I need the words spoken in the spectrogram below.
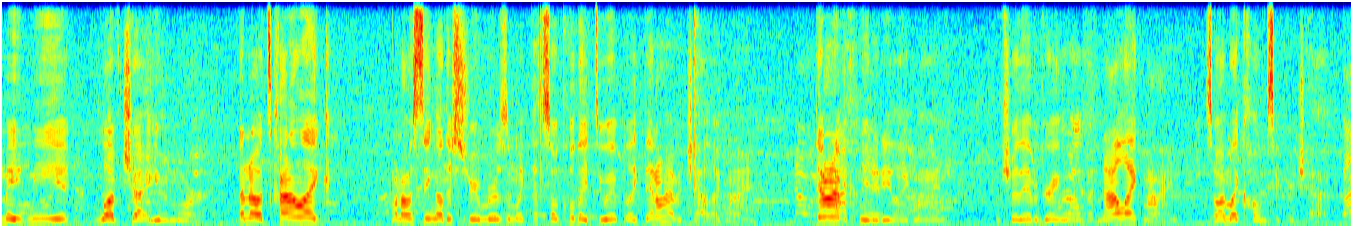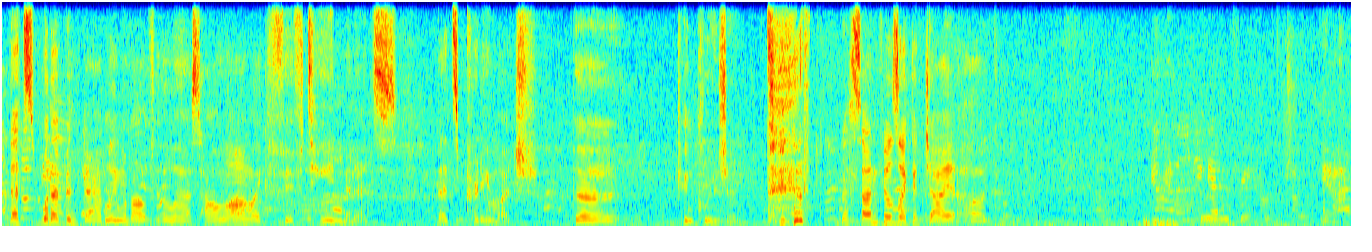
made me love chat even more. I don't know. It's kind of like when I was seeing other streamers. I'm like, that's so cool they do it, but like they don't have a chat like mine. They don't have a community like mine. I'm sure they have a great one, but not like mine. So I'm like homesick for chat. That's what I've been babbling about for the last how long? Like 15 minutes. That's pretty much the conclusion. the sun feels like a giant hug. Yeah.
